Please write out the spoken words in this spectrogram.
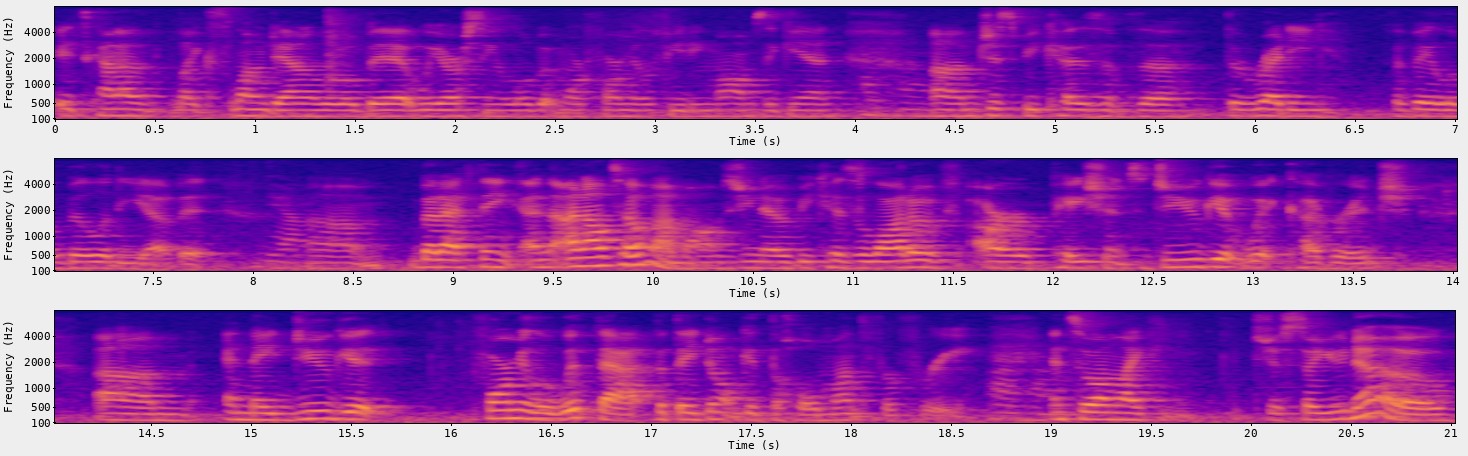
it's kind of like slowing down a little bit. We are seeing a little bit more formula feeding moms again, Mm-hmm. um, just because of the the ready availability of it. Yeah. Um, but I think, and, and I'll tell my moms, you know, because a lot of our patients do get WIC coverage, um, and they do get formula with that, but they don't get the whole month for free. Mhm. And so I'm like, just so you know,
